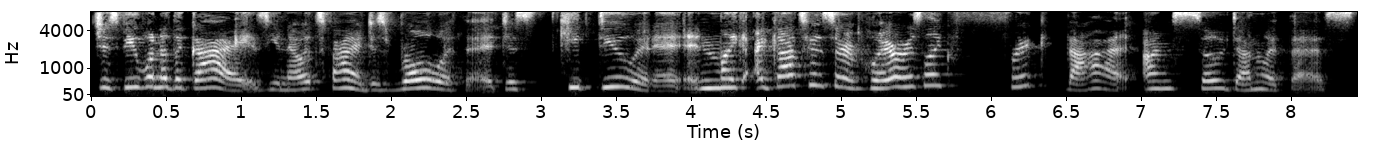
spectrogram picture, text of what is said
just be one of the guys, you know, it's fine. Just roll with it. Just keep doing it. And like I got to a certain point where I was like, frick that. I'm so done with this.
